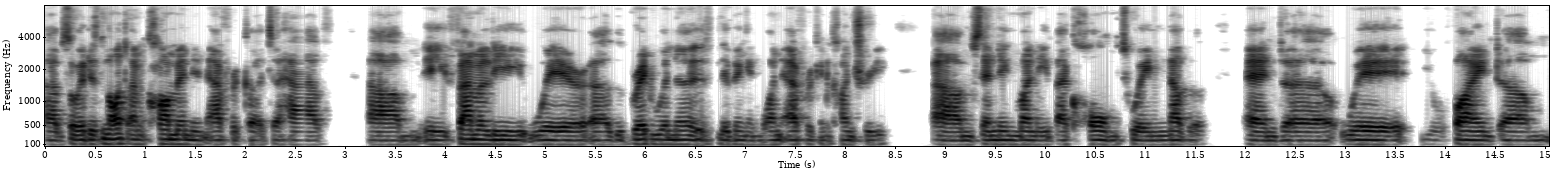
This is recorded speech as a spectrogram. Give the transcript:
Um, so it is not uncommon in Africa to have um, a family where uh, the breadwinner is living in one African country, um, sending money back home to another, and uh, where you'll find um,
